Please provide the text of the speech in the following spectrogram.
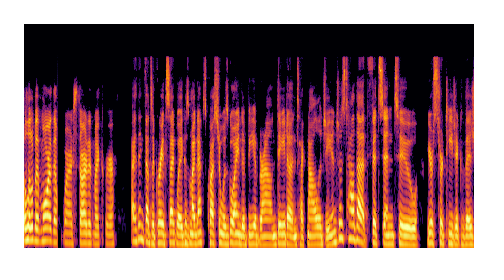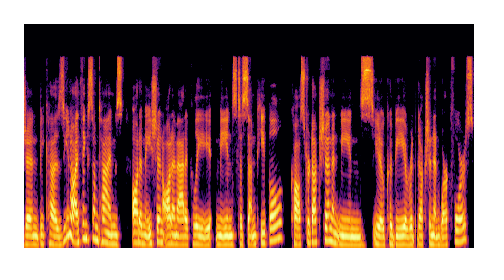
a little bit more than where I started my career. I think that's a great segue because my next question was going to be around data and technology and just how that fits into your strategic vision. Because, you know, I think sometimes automation automatically means to some people cost reduction and means, you know, could be a reduction in workforce,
